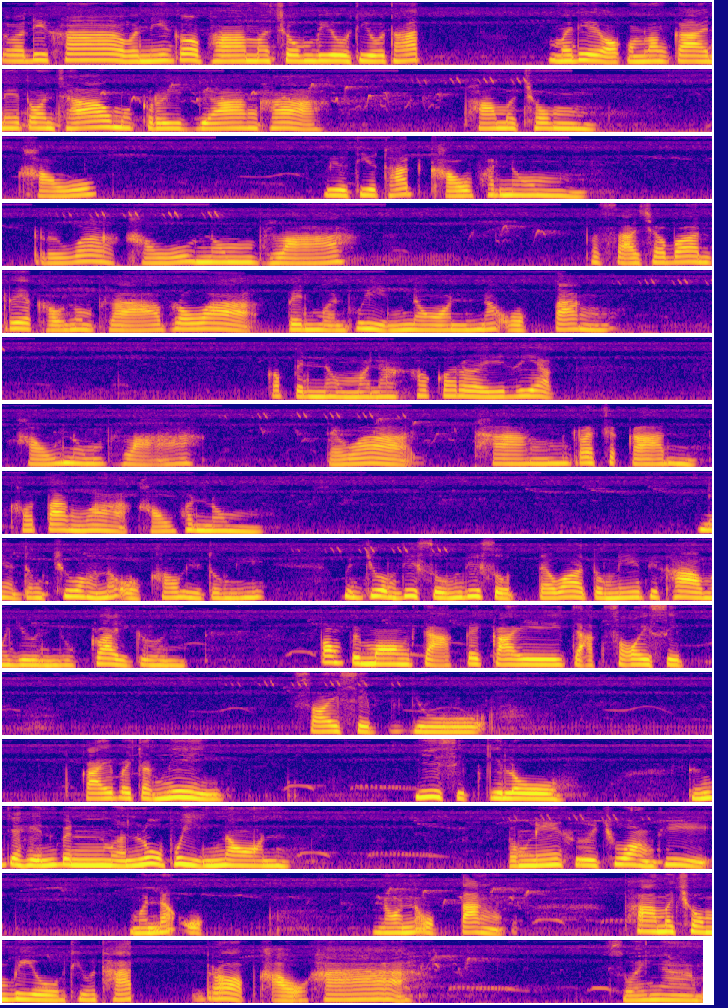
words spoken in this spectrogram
สวัสดีค่ะ วันนี้ก็พามาชมวิวทิวทัศน์ ไม่ได้ออกกำลังกายในตอนเช้ามากรีดยางค่ะ พามาชมเขา วิวทิวทัศน์เขาพนม หรือว่าเขานมพลา ภาษาชาวบ้านเรียกเขานมพลา เพราะว่าเป็นเหมือนผู้หญิงนอนหน้าอกตั้ง ก็เป็นนมอะนะเขาก็เลยเรียกเขานมผลา แต่ว่าทางราชการเขาตั้งว่าเขาพนม เนี่ยตรงช่วงหน้าอกเขาอยู่ตรงนี้ เป็นช่วงที่สูงที่สุด แต่ว่าตรงนี้พี่ข้าวมายืนอยู่ใกล้เกิน ต้องไปมองจากไกลๆจากซอยสิบซอยสิบอยู่ ไกลไปจากนี่ยี่สิบกิโล ถึงจะเห็นเป็นเหมือนรูปผู้หญิงนอน ตรงนี้คือช่วงที่เหมือนหน้าอก นอนหน้าอกตั้ง พามาชมวิวทิวทัศน์ รอบเขาค่ะ สวยงาม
